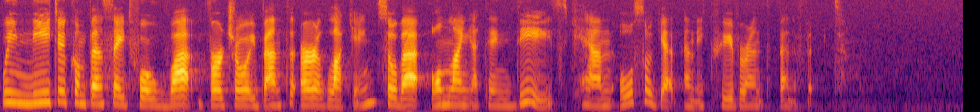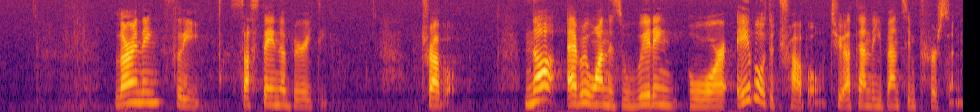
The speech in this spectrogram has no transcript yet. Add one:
We need to compensate for what virtual events are lacking so that online attendees can also get an equivalent benefit. Learning three, sustainability. Travel. Not everyone is willing or able to travel to attend events in person.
